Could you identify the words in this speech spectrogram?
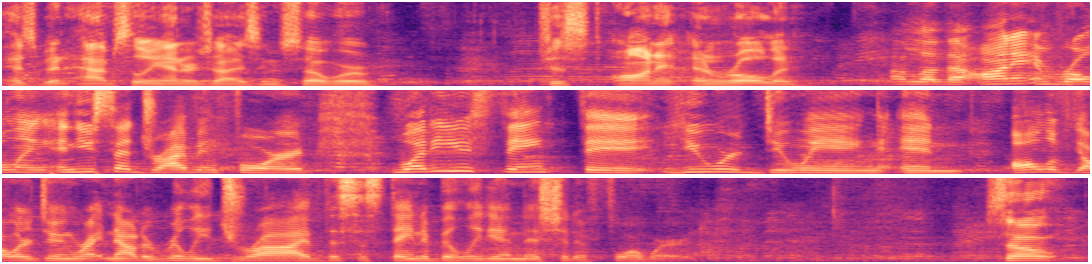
has been absolutely energizing. So we're just on it and rolling. I love that. On it and rolling. And you said driving forward. What do you think that you are doing and all of y'all are doing right now to really drive the sustainability initiative forward? So,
